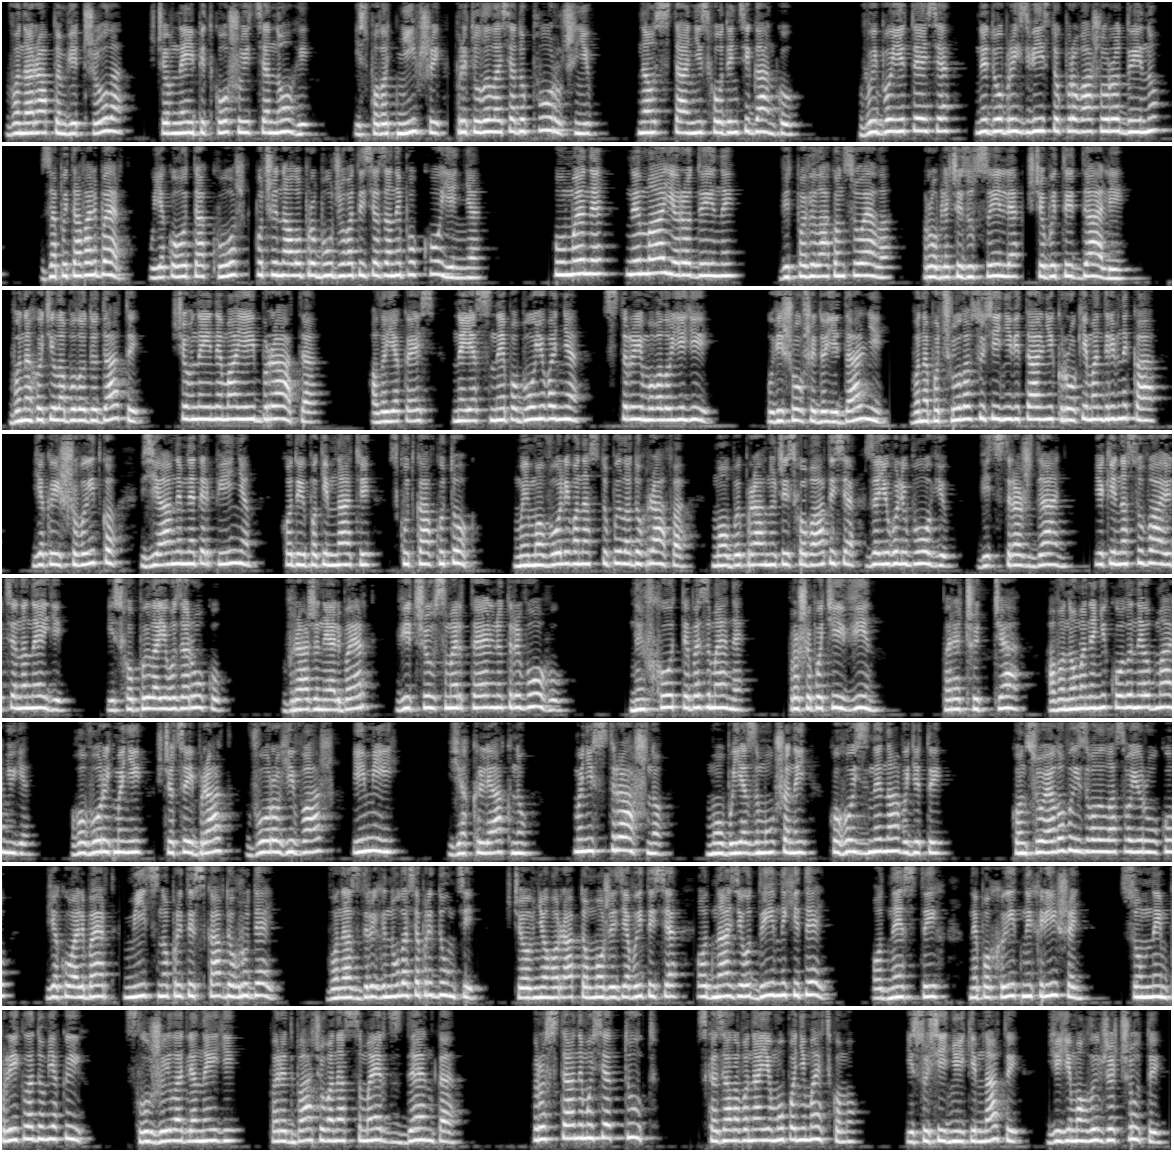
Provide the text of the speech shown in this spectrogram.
вона раптом відчула, що в неї підкошуються ноги, і, сполотнівши, притулилася до поручнів на останній сходинці ганку. Ви боїтеся недобрий звісток про вашу родину? запитав Альберт, у якого також починало пробуджуватися занепокоєння. У мене немає родини, відповіла консуела, роблячи зусилля, щоб іти далі. Вона хотіла було додати, що в неї немає й брата, але якесь неясне побоювання стримувало її. Увійшовши до їдальні, вона почула в сусідній вітальні кроки мандрівника, який швидко, з явним нетерпінням, ходив по кімнаті з кутка в куток. Мимоволі вона ступила до графа, мов би прагнучи сховатися за його любов'ю від страждань, які насуваються на неї, і схопила його за руку. Вражений Альберт відчув смертельну тривогу. Не входьте без мене, прошепотів він. Перечуття, а воно мене ніколи не обманює. Говорить мені, що цей брат ворог і ваш і мій. Я клякну, мені страшно, мов би я змушений когось зненавидіти. Консуело визволила свою руку, яку Альберт міцно притискав до грудей. Вона здригнулася при думці, що в нього раптом може з'явитися одна з його дивних ідей, одне з тих непохитних рішень, сумним прикладом яких служила для неї передбачувана смерть Зденка. Розстанемося тут, сказала вона йому по німецькому, із сусідньої кімнати її могли вже чути.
